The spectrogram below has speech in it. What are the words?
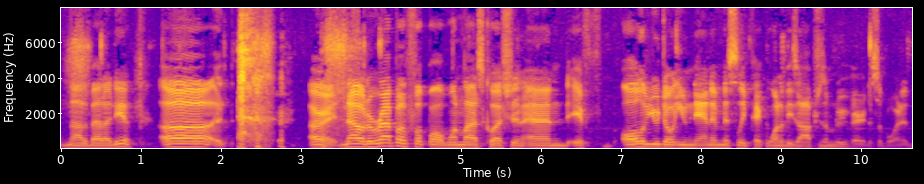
Not a bad idea. Uh, all right, now to wrap up football, one last question, and if all of you don't unanimously pick one of these options, I'm going to be very disappointed.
